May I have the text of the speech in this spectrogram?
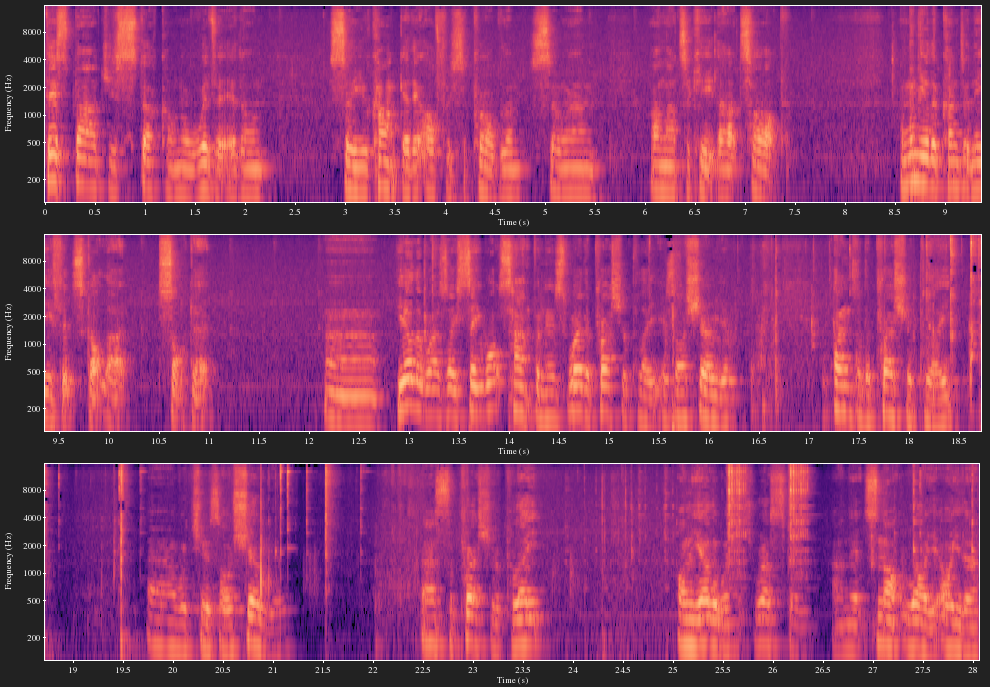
this badge is stuck on or riveted on, so you can't get it off as a problem. So um, and that's to keep that top. And when you look underneath it's got that socket. Uh, the other ones I see what's happened is where the pressure plate is, I'll show you. Under the pressure plate, uh, which is, I'll show you. That's the pressure plate. On the other one it's rusty and it's not right either.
